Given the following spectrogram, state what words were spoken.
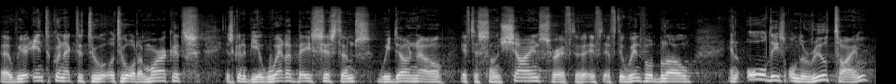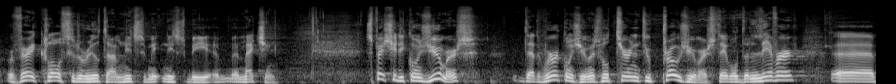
Uh, we are interconnected to, to other markets. It's going to be a weather-based systems. We don't know if the sun shines or if the, if, if the wind will blow. And all these on the real time, or very close to the real time, needs to be, needs to be uh, matching. Especially consumers that were consumers will turn into prosumers. They will deliver uh,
